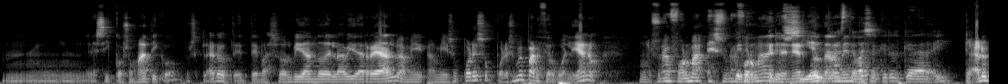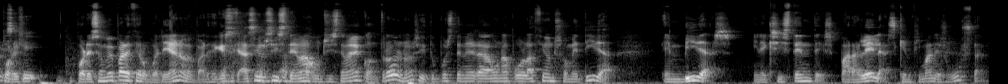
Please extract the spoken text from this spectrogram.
Mm, psicosomático, pues claro, te, vas olvidando de la vida real. A mí, a mí eso por eso, por eso me parece orwelliano. Es una forma, es una forma de tener totalmente. te vas a querer quedar ahí. Claro, por, eso, por eso me parece orwelliano. Me parece que es casi un sistema, un sistema de control, ¿no? Si tú puedes tener a una población sometida en vidas inexistentes, paralelas, que encima les gustan.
